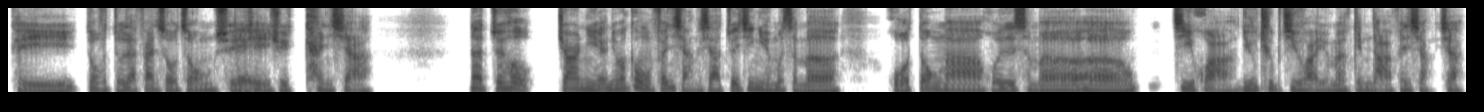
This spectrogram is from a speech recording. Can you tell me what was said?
可以都都在贩售中，所以对可以去看一下。那最后 Jar 你你们跟我们分享一下，最近有没有什么活动啊，或者什么呃计划 YouTube 计划有没有跟大家分享一下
